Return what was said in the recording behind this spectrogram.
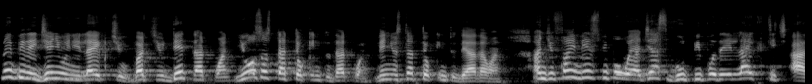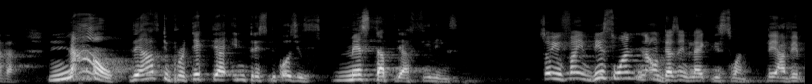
maybe they genuinely liked you, but you date that one. You also start talking to that one. Then you start talking to the other one. And you find these people were just good people. They liked each other. Now they have to protect their interests because you've messed up their feelings. So you find this one now doesn't like this one. They have a,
